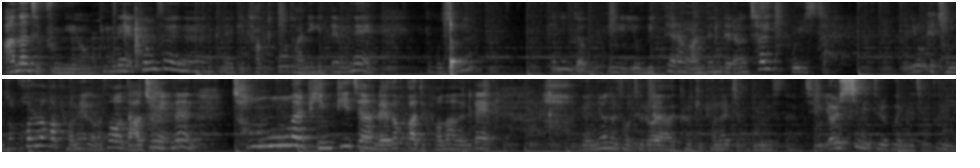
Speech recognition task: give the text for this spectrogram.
안 한 제품이에요. 근데 평소에는 그냥 이렇게 닫고 다니기 때문에 이렇게 보시면 태닝 자국이 이 밑에랑 안 된 데랑 차이 보이시죠? 이렇게 점점 컬러가 변해가서 나중에는 정말 빈티지한 레더까지 변하는데 하, 몇 년을 더 들어야 그렇게 변할지 모르겠어요. 지금 열심히 들고 있는 제품이에요.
